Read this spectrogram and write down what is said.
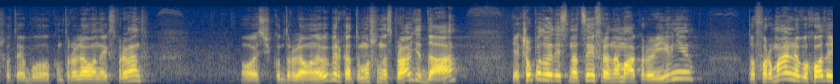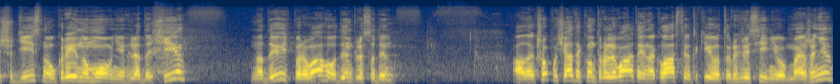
що це було, контрольований експеримент. Ось контрольована вибірка, тому що насправді да. Якщо подивитись на цифри на макрорівні, то формально виходить, що дійсно україномовні глядачі надають перевагу 1 плюс 1. Але якщо почати контролювати і накласти такі от регресійні обмеження,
